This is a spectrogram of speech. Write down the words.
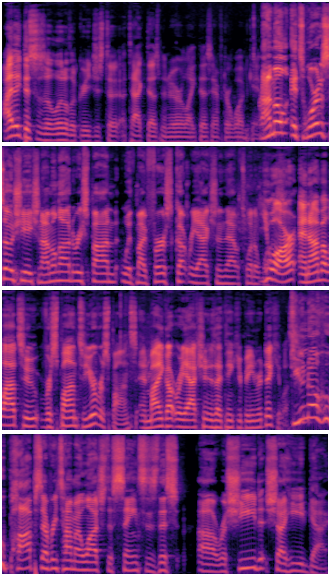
I think this is a little egregious to attack Desmond Ridder like this after one game. I'm a, it's word association. I'm allowed to respond with my first gut reaction, and that's what it was. You are, and I'm allowed to respond to your response. And my gut reaction is I think you're being ridiculous. Do you know who pops every time I watch the Saints? Is this uh, Rashid Shaheed guy?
